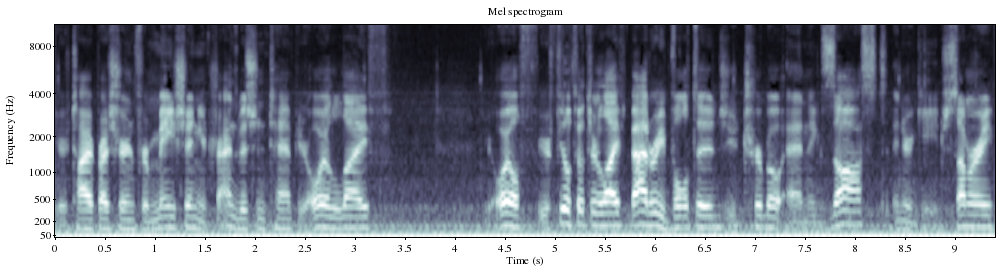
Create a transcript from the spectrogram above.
your tire pressure information, your transmission temp, your oil life, your oil, your fuel filter life, battery voltage, your turbo and exhaust, and your gauge summary,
